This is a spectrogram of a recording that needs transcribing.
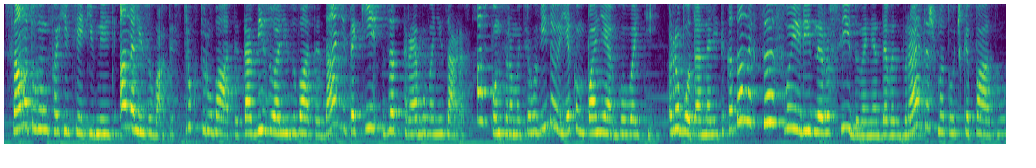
Саме тому фахівці, які вміють аналізувати, структурувати та візуалізувати дані, такі затребувані зараз. А спонсорами цього відео є компанія GoIT. Робота аналітика даних це своєрідне розслідування, де ви збираєте шматочки пазлу,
